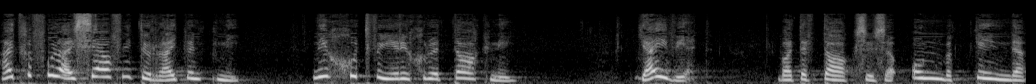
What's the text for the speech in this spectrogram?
Hy het gevoel hy self nie toereikend nie. Nie goed vir hierdie groot taak nie. Jy weet watter taak soos 'n onbekende,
